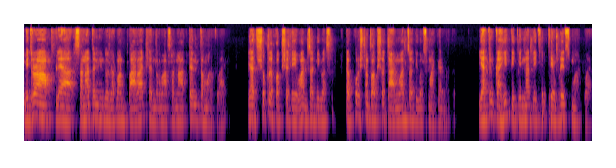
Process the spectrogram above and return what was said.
मित्रांनो आपल्या सनातन हिंदू धर्मात बारा चंद्रमासांना अत्यंत महत्त्व आहे. यात शुक्ल पक्ष देवांचा दिवस तर कृष्ण पक्ष दानवांचा दिवस मानला जातो. यातील काही तिथींना देखील तेवढेच महत्त्व आहे.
